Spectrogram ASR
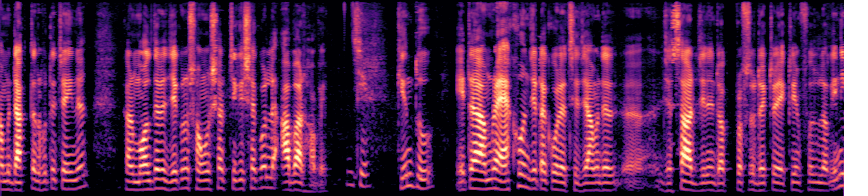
আমি ডাক্তার হতে চাই না কারণ মলদ্বারে যে কোনো সমস্যার চিকিৎসা করলে আবার হবে। কিন্তু এটা আমরা এখন যেটা করেছি যে আমাদের যে স্যার যিনি ডক্টর প্রফেসর ডক্টর একরিম ফজলক ইনি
